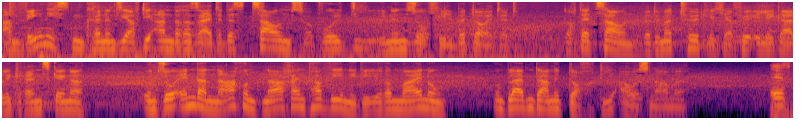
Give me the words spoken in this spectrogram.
Am wenigsten können sie auf die andere Seite des Zauns, obwohl die ihnen so viel bedeutet. Doch der Zaun wird immer tödlicher für illegale Grenzgänger. Und so ändern nach und nach ein paar wenige ihre Meinung und bleiben damit doch die Ausnahme. Ich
